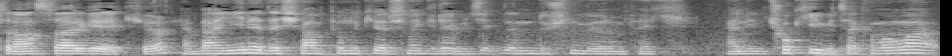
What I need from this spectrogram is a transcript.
transfer gerekiyor. Ya Ben yine de şampiyonluk yarışına girebileceklerini düşünmüyorum pek. Hani çok iyi bir takım ama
